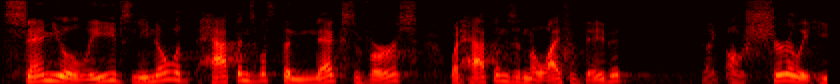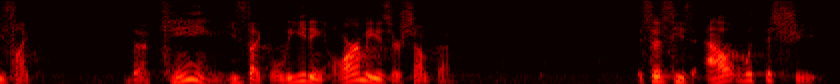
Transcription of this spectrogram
Samuel leaves. And you know what happens? What's the next verse? What happens in the life of David? Like, oh, surely he's like the king. He's like leading armies or something. It says he's out with the sheep.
